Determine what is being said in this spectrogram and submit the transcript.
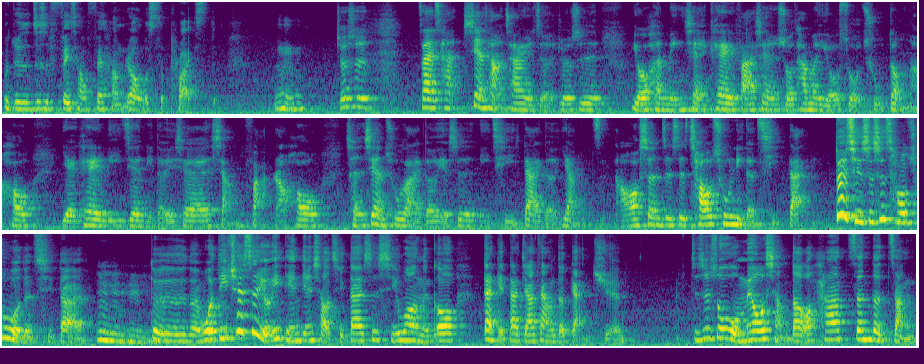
我觉得这是非常非常让我 surprise 的。嗯，就是在参现场参与者，就是有很明显可以发现说他们有所触动，然后也可以理解你的一些想法，然后呈现出来的也是你期待的样子，然后甚至是超出你的期待。对，其实是超出我的期待。嗯嗯嗯，对对对对，我的确是有一点点小期待，是希望能够带给大家这样的感觉。只是说我没有想到，它真的长，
